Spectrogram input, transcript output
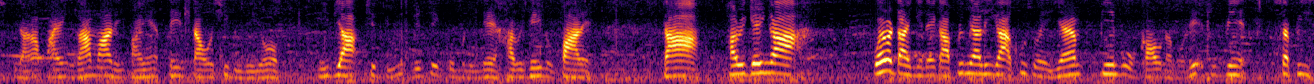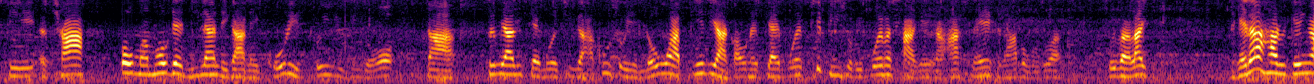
ကြည့်တာကဘိုင်ကစားမားတွေဘိုင်ယန်အသင်းတာဝန်ရှိသူတွေရောဒီပြဖြစ်သူလစ်စစ်ကုမ္ပဏီနဲ့ဟာရီကိန်းတို့ပါတယ်ဒါဟာရီကိန်းကဝဲမတိုင်ခင်တည်းကပရီးမီးယားလိဂ်ကအခုဆိုရင်ရန်ပြင်းဖို့ကောင်းတာပေါ့လေအထူးဖြင့်ဆက်ပီစီအခြား ပုံမှန်မဟုတ်တဲ့နီလန်းတွေကနေဂိုးတွေသွေးယူပြီးတော့ဒါပရီးမီးယားလိဂ်ပြိုင်ပွဲကြီးကအခုဆိုရင်လုံးဝပြင်းစရာကောင်းတဲ့ပြိုင်ပွဲဖြစ်ပြီးဆိုပြီးပွဲမဆခဲ့ကအာဆနယ်ရဲ့ကစားပုံကိုသူကဝေဖန်လိုက်တကယ်တော့ဟာရီကိန်းက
